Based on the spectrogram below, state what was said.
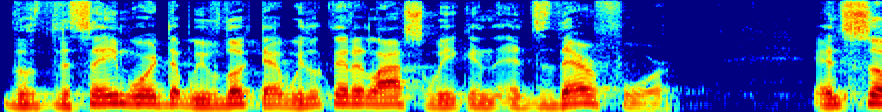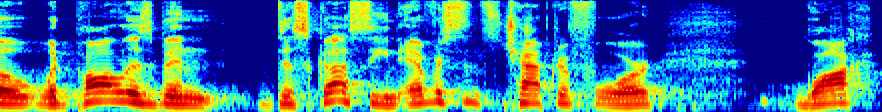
the, the same word that we've looked at. We looked at it last week, and it's therefore. And so, what Paul has been discussing ever since chapter 4, walk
